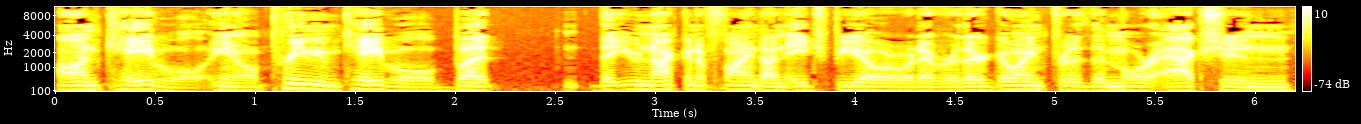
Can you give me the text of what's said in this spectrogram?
on cable, you know, premium cable, but that you're not going to find on HBO or whatever. They're going for the more action,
